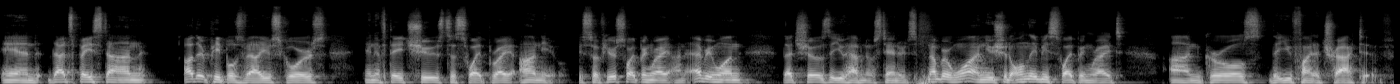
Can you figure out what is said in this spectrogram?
And that's based on other people's value scores and if they choose to swipe right on you. So if you're swiping right on everyone, that shows that you have no standards. Number one, you should only be swiping right on girls that you find attractive,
